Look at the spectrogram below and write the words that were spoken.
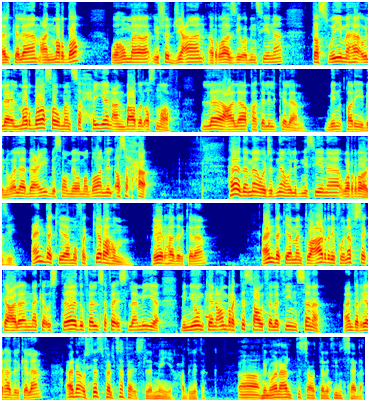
الكلام عن مرضى وهما يشجعان الرازي وابن سينا تصويم هؤلاء المرضى صوما صحيا عن بعض الأصناف. لا علاقة للكلام من قريب ولا بعيد بصوم رمضان للأصحاء. هذا ما وجدناه لابن سينا والرازي. عندك يا مفكرهم غير هذا الكلام؟ عندك يا من تعرف نفسك على أنك أستاذ فلسفة إسلامية من يوم كان عمرك 39 سنة. عندك غير هذا الكلام؟ أنا أستاذ فلسفة إسلامية حضرتك. آه. من وأنا عندي 39 سنة.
